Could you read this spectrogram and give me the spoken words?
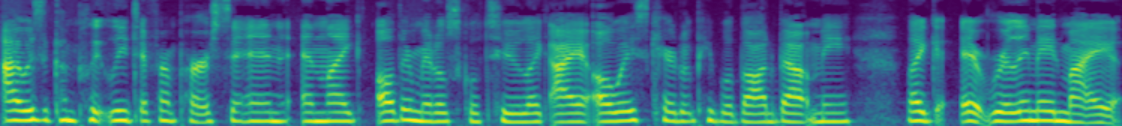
I was a completely different person and like all through middle school too. Like I always cared what people thought about me. Like it really made my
